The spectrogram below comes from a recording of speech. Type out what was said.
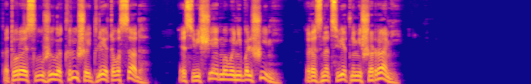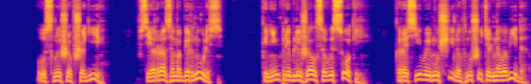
которое служило крышей для этого сада, освещаемого небольшими разноцветными шарами. Услышав шаги, все разом обернулись. К ним приближался высокий, красивый мужчина внушительного вида,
